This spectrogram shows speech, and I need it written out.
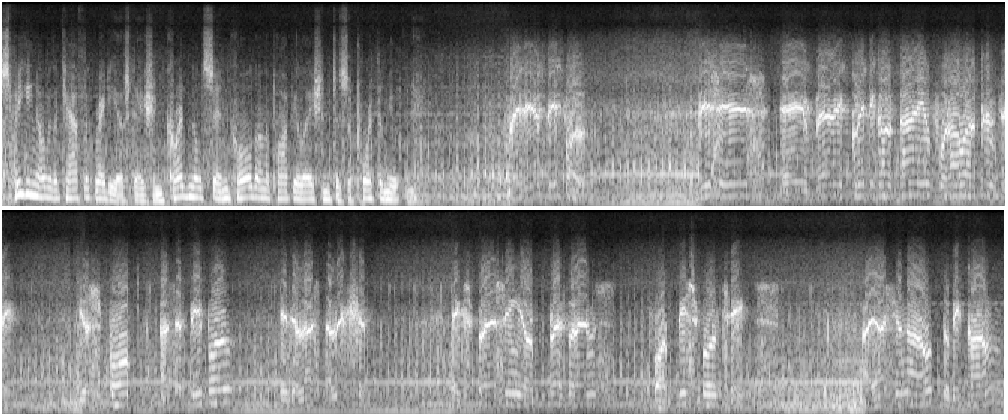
Speaking over the Catholic radio station, Cardinal Sin called on the population to support the mutiny. My dear people, this is a very critical time for our country. You spoke as a people in the last election, expressing your preference for peaceful change. I ask you now to become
